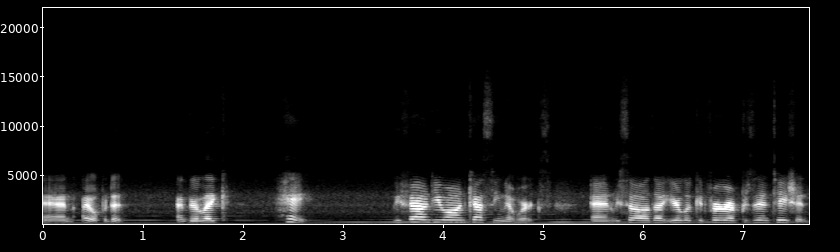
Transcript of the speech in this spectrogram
And I opened it, and they're like, hey, we found you on casting networks, and we saw that you're looking for representation,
